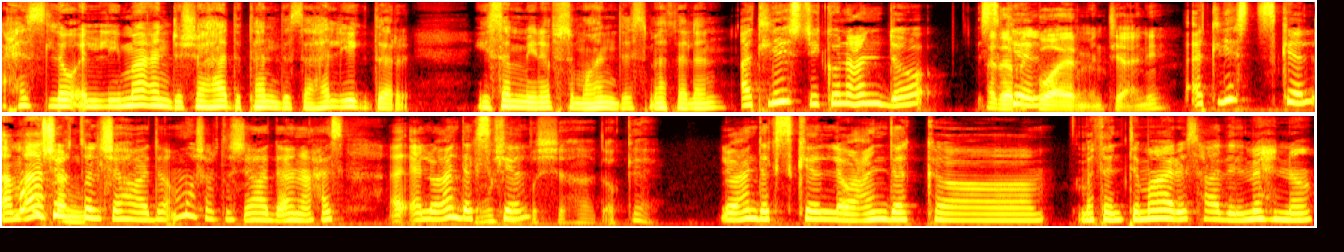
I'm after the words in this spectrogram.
أحس لو اللي ما عنده شهادة هندسة هل يقدر يسمي نفسه مهندس مثلا؟ at least يكون عنده هذا skill requirement يعني. at least skill مو. شرط الشهادة مو شرط الشهادة أنا أحس لو عندك مو skill شرط الشهادة okay. لو عندك skill لو عندك آه، مثلا تمارس هذه المهنة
